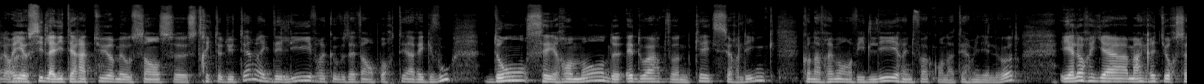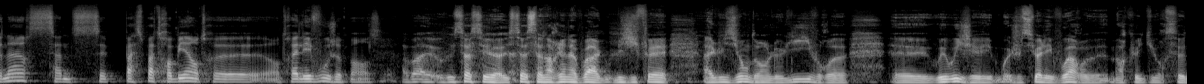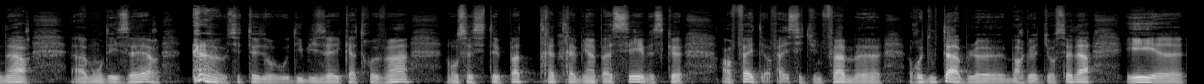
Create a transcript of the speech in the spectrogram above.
Alors il y a aussi de la littérature, mais au sens euh, strict du terme, avec des livres que vous avez emportés avec vous, dont ces romans de Edward von Keyserling, qu'on a vraiment envie de lire une fois qu'on a terminé le vôtre. Et alors il y a Marguerite Yourcenar, ça ne se passe pas trop bien entre, euh, entre elle et vous, je pense. Ah bah, ça, c'est, ça, ça n'a rien à voir. Mais j'y fais allusion dans le livre. Euh, oui, oui, moi, je suis allé voir Marguerite Yourcenar à Mont-Désert c'était au début des années 80. Non, ça s'était pas très très bien passé parce que en fait, enfin, c'est une femme euh, redoutable, euh, Margaret Yourcenar, et euh,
